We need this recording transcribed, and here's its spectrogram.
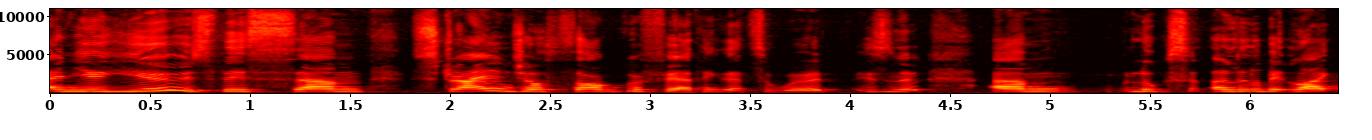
and, you use this um, strange orthography, I think that's a word, isn't it? Um, looks a little bit like,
